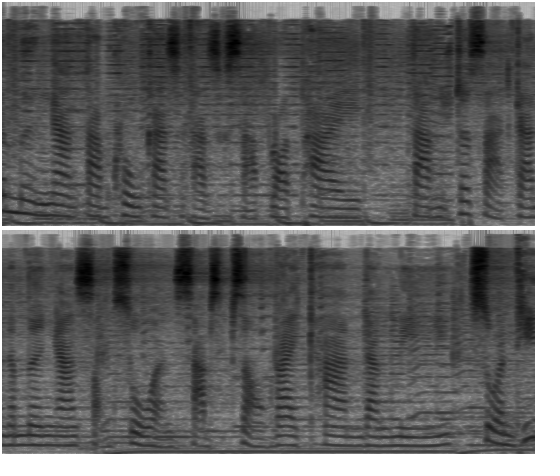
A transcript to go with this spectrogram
ดำเนินงานตามโครงการสถานศึกษาปลอดภัยตามยุทธศาสตร์การดำเนินงาน 2 ส่วน 32 รายการดังนี้ ส่วนที่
